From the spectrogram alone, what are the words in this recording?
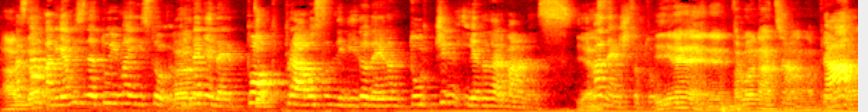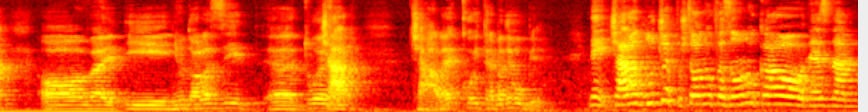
Pa ali znam, da, ali ja mislim da tu ima isto E, pitanje da je pop pravoslavni video da je jedan Turčin i jedan Armanas. Jest. Ima nešto tu. I ne, ne, ne, vrlo je nacionalna Da. priča. Ovaj, I nju dolazi, e, tu je... Ćale. Ćale koji treba da je ubije. Ne, Čala odlučuje, pošto on u fazonu kao, ne znam,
